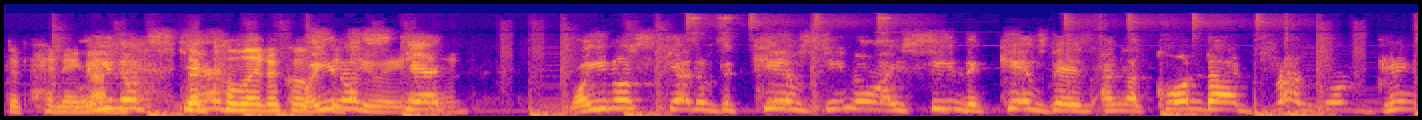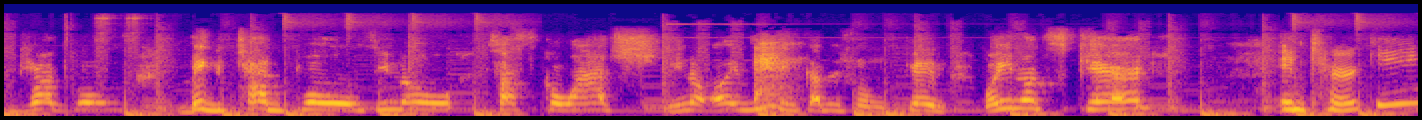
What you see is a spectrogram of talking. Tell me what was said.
depending Were on you not the scared? political Were you not situation. scared? Why you not scared of the caves? You know, I see in the caves there's anaconda, dragon, green dragons, big tadpoles. You know, Sasquatch. You know, everything coming from cave. Were you not scared? In Turkey?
